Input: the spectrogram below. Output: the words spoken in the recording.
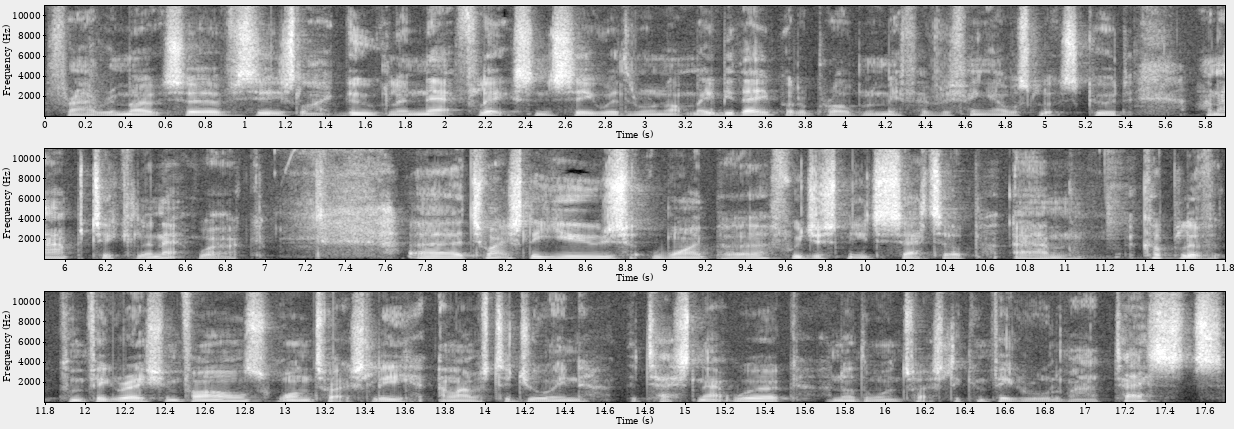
for our remote services like Google and Netflix and see whether or not maybe they've got a problem if everything else looks good on our particular network. Uh, to actually use WiPerf, we just need to set up um, a couple of configuration files, one to actually allow us to join the test network, another one to actually configure all of our tests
